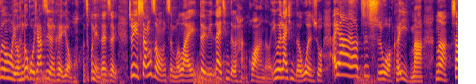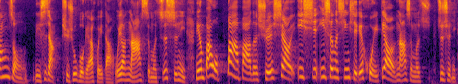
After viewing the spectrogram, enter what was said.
副总统有很多国家资源可以用，重点在这里。所以商总怎么来对于赖清德喊话呢？因为赖清德问说：“哎呀，要支持我可以吗？”那商总理事长许书博给他回答：“我要拿什么支持你？你们把我爸爸的学校一些医生的心血给毁掉，拿什么支持你？”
